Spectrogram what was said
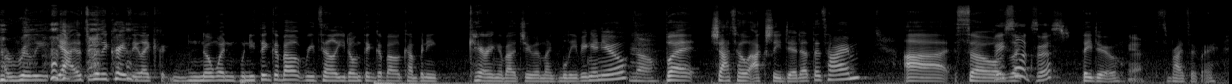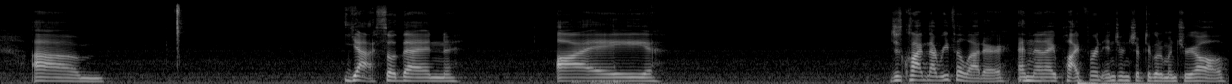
a really yeah, it's really crazy. Like no one when you think about retail, you don't think about a company caring about you and like believing in you. No. But Chateau actually did at the time. Uh, so they still like- exist? they do. Yeah. Surprisingly. Um, yeah. So then I just climbed that retail ladder and then I applied for an internship to go to Montreal.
